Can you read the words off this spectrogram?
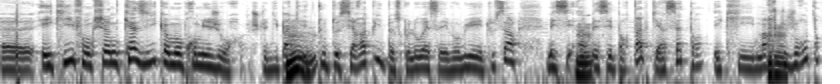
Euh, et qui fonctionne quasi comme au premier jour. Je te dis pas qu'il Mhm. est tout aussi rapide parce que l'OS a évolué et tout ça, mais c'est un Mhm. PC portable qui a 7 ans et qui marche Mhm. toujours autant.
